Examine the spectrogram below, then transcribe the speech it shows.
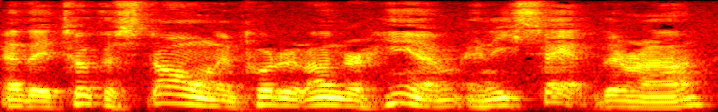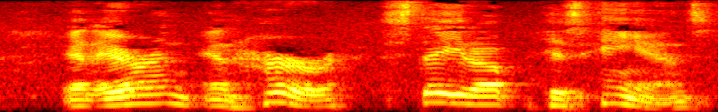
and they took a stone and put it under him, and he sat thereon. And Aaron and Hur stayed up his hands.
